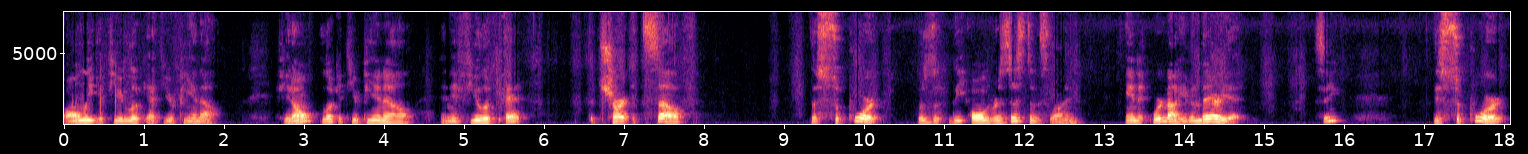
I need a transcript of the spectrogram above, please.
only if you look at your P&L. If you don't look at your P&L and if you look at the chart itself, the support was the, the old resistance line and it, we're not even there yet. See? This support,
